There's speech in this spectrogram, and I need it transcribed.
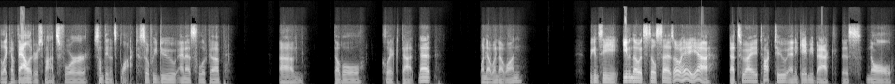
like a valid response for something that's blocked. So if we do ns lookup um, double click.net 1.1.1, we can see even though it still says, oh, hey, yeah, that's who I talked to, and it gave me back this null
